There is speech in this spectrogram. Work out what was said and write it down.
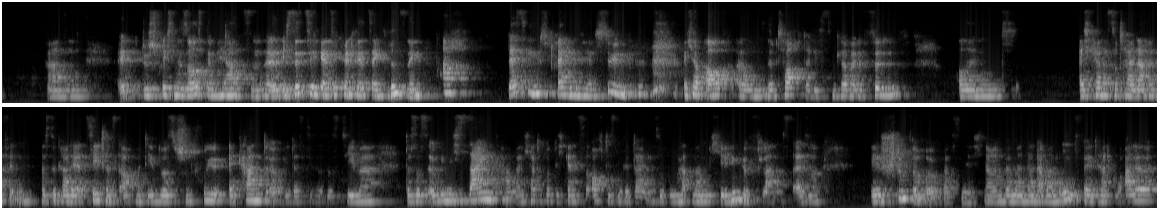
Wahnsinn. Äh, du sprichst mir so aus dem Herzen. Ich sitze hier ganz, ich könnte jetzt ein Grinsen denken, ach, deswegen sprechen wir, schön. Ich habe auch ähm, eine Tochter, die ist mittlerweile fünf und ich kann das total nachempfinden, was du gerade erzählt hast, auch mit dem, du hast es schon früh erkannt irgendwie, dass diese Systeme, dass es irgendwie nicht sein kann. Ich hatte wirklich ganz oft diesen Gedanken, so, wo hat man mich hier hingepflanzt? Also, ja, stimmt doch irgendwas nicht. Ne? Und wenn man dann aber ein Umfeld hat, wo alle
